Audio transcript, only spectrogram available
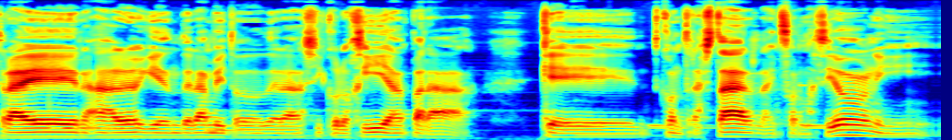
traer a alguien del ámbito de la psicología para que contrastar la información y,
